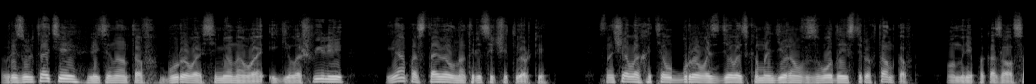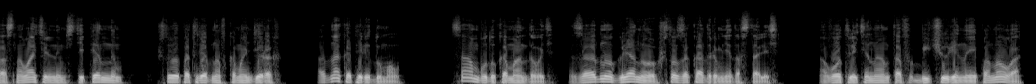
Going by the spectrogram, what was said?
В результате лейтенантов Бурова, Семенова и Гилашвили я поставил на 34-ки. Сначала хотел Бурова сделать командиром взвода из трех танков, он мне показался основательным, степенным, что и потребно в командирах, однако передумал. Сам буду командовать, заодно гляну, что за кадры мне достались. А вот лейтенантов Бичурина и Панова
